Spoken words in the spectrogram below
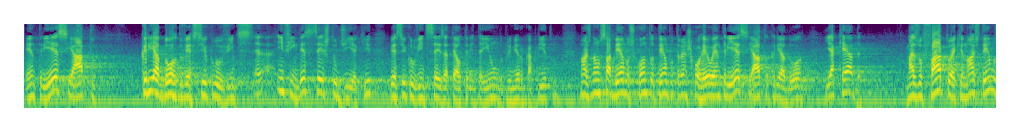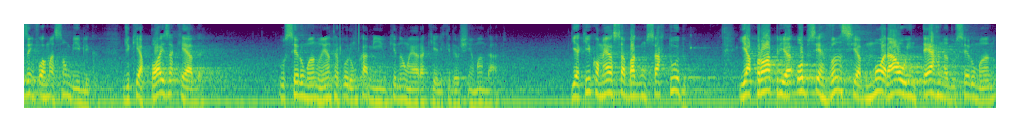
entre esse ato criador do versículo 20, é, enfim, desse sexto dia aqui, versículo 26 até o 31 do primeiro capítulo, nós não sabemos quanto tempo transcorreu entre esse ato criador e a queda. Mas o fato é que nós temos a informação bíblica de que após a queda, o ser humano entra por um caminho que não era aquele que Deus tinha mandado. E aqui começa a bagunçar tudo. E a própria observância moral interna do ser humano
